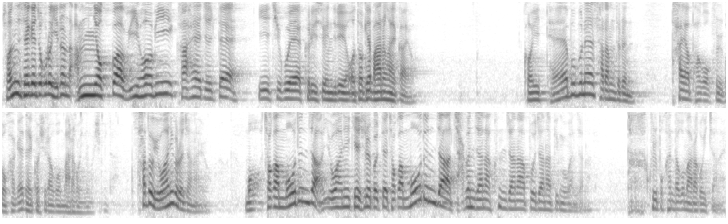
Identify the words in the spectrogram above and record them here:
전 세계적으로 이런 압력과 위협이 가해질 때 이 지구의 그리스도인들이 어떻게 반응할까요? 거의 대부분의 사람들은 타협하고 굴복하게 될 것이라고 말하고 있는 것입니다. 사도 요한이 그러잖아요. 뭐 저가 모든 자 요한이 계시를 볼 때 저가 모든 자 작은 자나 큰 자나 부자나 빈곤한 자나 다 굴복한다고 말하고 있잖아요.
